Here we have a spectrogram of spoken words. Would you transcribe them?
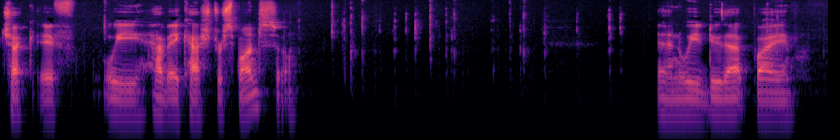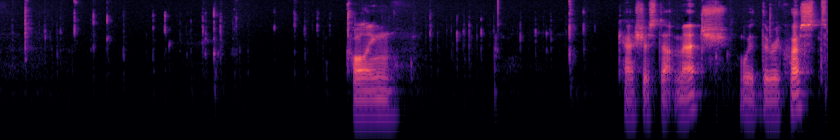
check if we have a cached response. So, and we do that by calling caches.match with the request.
